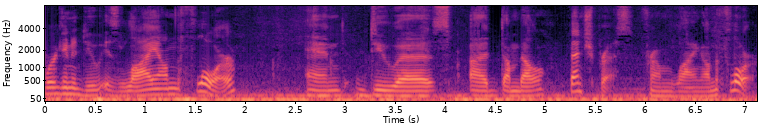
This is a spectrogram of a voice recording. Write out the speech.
we're going to do is lie on the floor and do a, a dumbbell bench press from lying on the floor.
